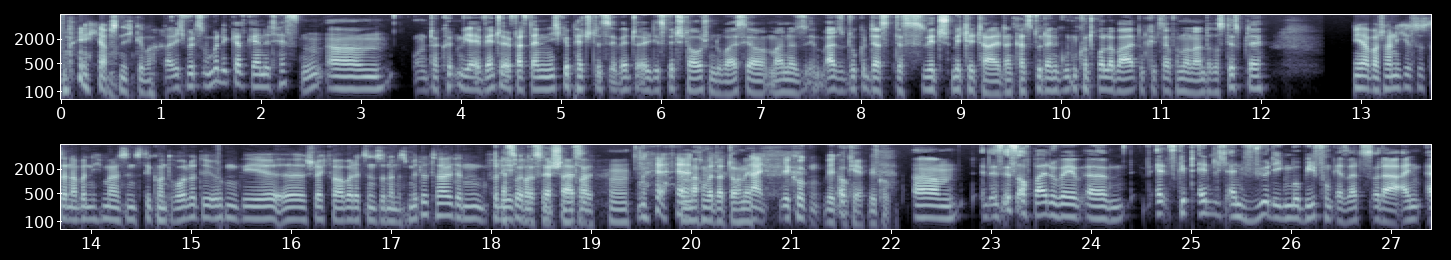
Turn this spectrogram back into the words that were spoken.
Ich habe es nicht gemacht. Weil ich würde es unbedingt ganz gerne testen. Ähm, und da könnten wir eventuell, falls deine nicht gepatcht ist, eventuell die Switch tauschen. Du weißt ja, meine, also du, das, das Switch-Mittelteil, dann kannst du deine guten Controller behalten und kriegst einfach nur ein anderes Display. Ja, wahrscheinlich ist es dann aber nicht mal, sind es die Controller, die irgendwie äh, schlecht verarbeitet sind, sondern das Mittelteil, dann verliere Achso, ich das wäre scheiße. Hm. Dann machen wir das doch nicht. Nein, wir gucken, wir gucken. Okay. Wir gucken. Ähm, es ist auch, by the way, ähm, es gibt endlich einen würdigen Mobilfunkersatz oder ein, äh,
